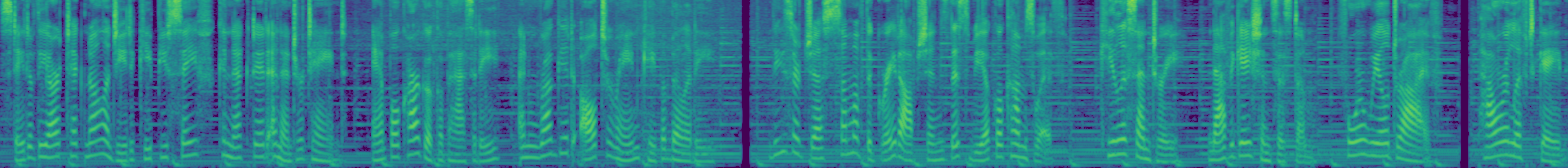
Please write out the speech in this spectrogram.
state-of-the-art technology to keep you safe, connected, and entertained, ample cargo capacity, and rugged all-terrain capability. These are just some of the great options this vehicle comes with. Keyless entry, navigation system, four-wheel drive, power liftgate,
